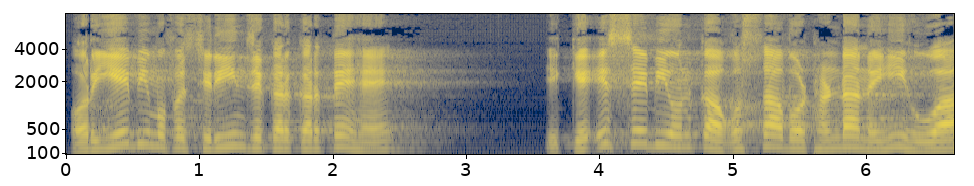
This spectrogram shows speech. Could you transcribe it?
اور یہ بھی مفسرین ذکر کرتے ہیں کہ اس سے بھی ان کا غصہ وہ ٹھنڈا نہیں ہوا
